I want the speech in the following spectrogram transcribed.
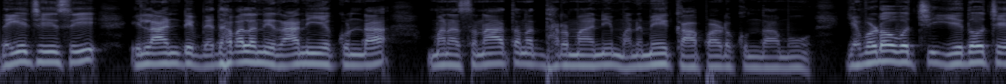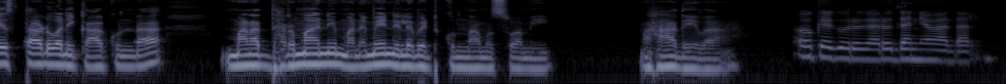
దయచేసి ఇలాంటి విధవలని రానియకుండా మన సనాతన ధర్మాన్ని మనమే కాపాడుకుందాము. ఎవడో వచ్చి ఏదో చేస్తాడు అని కాకుండా మన ధర్మాన్ని మనమే నిలబెట్టుకుందాము స్వామి. మహాదేవ. ఓకే గురుగారు ధన్యవాదాలు.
